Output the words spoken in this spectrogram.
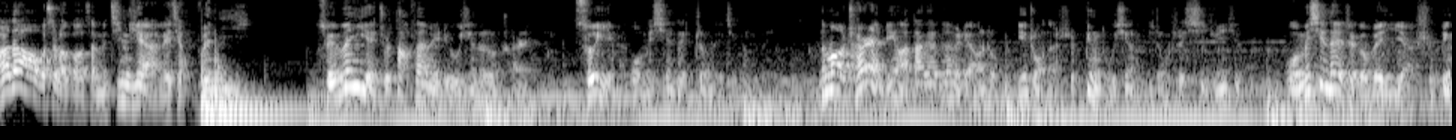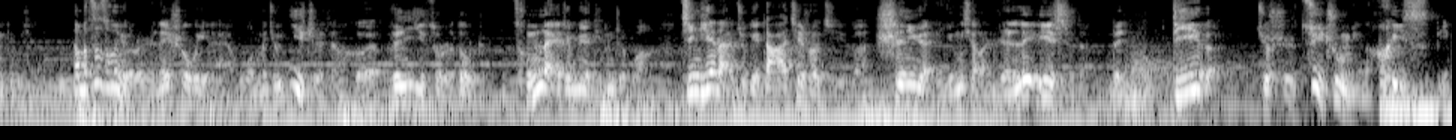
哈喽，大家好，我是老高，咱们今天啊来讲瘟疫。所以瘟疫就是大范围流行的这种传染病，所以呢，我们现在正在经历瘟疫。那么传染病啊，大概分为两种，一种呢是病毒性的，一种是细菌性的。我们现在这个瘟疫啊是病毒性的。那么自从有了人类社会以来，我们就一直在和瘟疫做着斗争，从来就没有停止过。今天呢，就给大家介绍几个深远的影响人类历史的瘟疫。第一个。就是最著名的黑死病，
